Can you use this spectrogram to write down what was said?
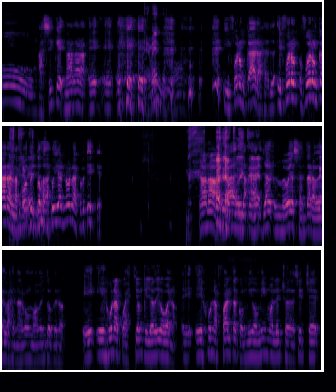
Oh. Así que, nada, nada. Eh, eh, Tremendo, y fueron caras. Y fueron, fueron caras las fotos y todavía no las veo. No, no, ya, me voy a sentar a verlas en algún momento, pero eh, es una cuestión que yo digo, bueno, es una falta conmigo mismo el hecho de decir, che,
